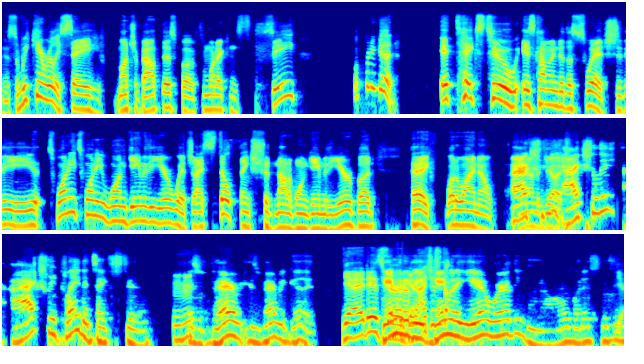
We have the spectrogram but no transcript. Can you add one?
And so we can't really say much about this, but from what I can see, look pretty good. It Takes Two is coming to the Switch, the 2021 Game of the Year, which I still think should not have won Game of the Year, but hey, what do I know? I'm actually, actually, I actually played It Takes 2 mm-hmm. It's very, it's very good. Yeah, it is game of the, game of the year worthy. No, but it's, it's yeah.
